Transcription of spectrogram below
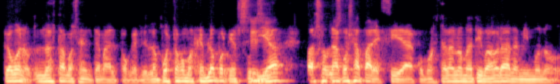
Pero bueno, no estamos en el tema del poker. Lo he puesto como ejemplo porque en su día pasó una cosa parecida. Como está la normativa ahora, ahora mismo no.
